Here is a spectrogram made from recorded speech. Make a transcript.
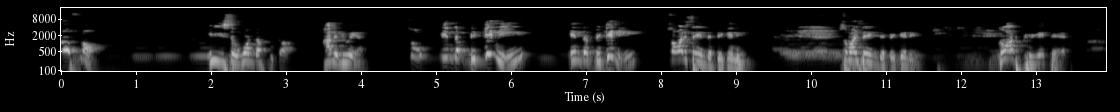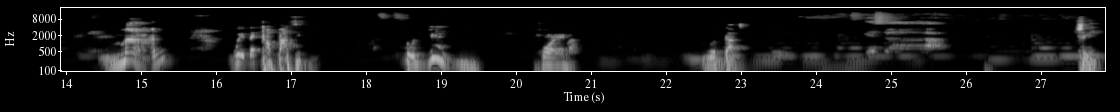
No flaw. He is a wonderful God. Hallelujah. So, in the beginning, in the beginning, somebody say in the beginning. Somebody say in the beginning. God created man with the capacity to live forever. Note that. Yes, sir. See,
